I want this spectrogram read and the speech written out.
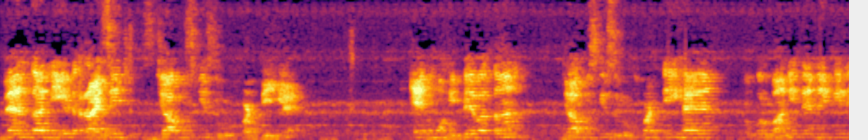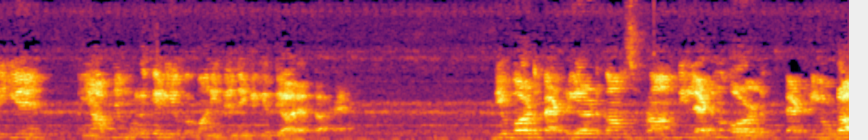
व्हेन द नीड राइजिंग जब उसकी ज़रूरत पड़ती है। एक मुहिब वतन, जब उसकी ज़रूरत पड़ती है तो कुर्बानी देने के लिए, या अपने मुल्क के लिए कुर्बानी देने के लिए तैयार रहता है। The word patriot comes from the Latin word patriota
